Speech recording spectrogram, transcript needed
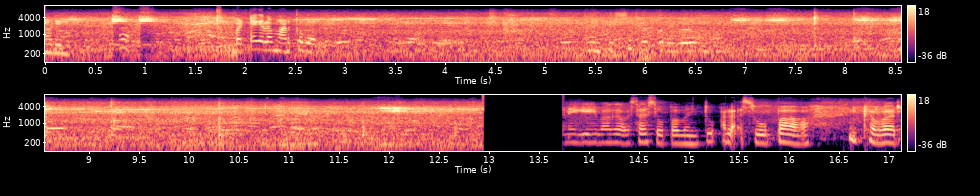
ನೋಡಿ. ಬಟ್ಟೆಗೆಲ್ಲ ಮಾಡ್ಕೋಬಾರ್ದು ನನಗೆ ಇವಾಗ ಹೊಸ ಸೋಫಾ ಬಂತು. ಅಲ್ಲ sofa cover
